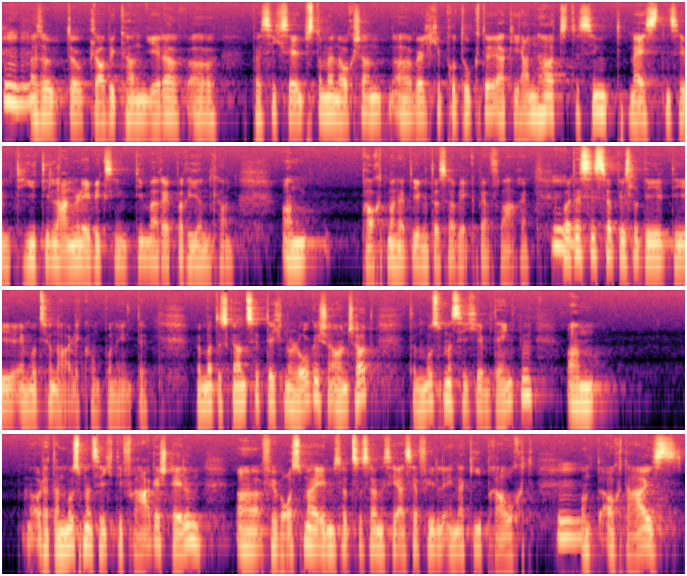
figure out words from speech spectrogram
Mhm. Also da glaube ich, kann jeder äh, bei sich selbst einmal nachschauen, äh, welche Produkte er gern hat. Das sind meistens eben die, die langlebig sind, die man reparieren kann. Ähm, braucht man nicht irgendeine Wegwerfware. Mhm. Aber das ist so ein bisschen die, die emotionale Komponente. Wenn man das Ganze technologisch anschaut, dann muss man sich eben denken, ähm, oder dann muss man sich die Frage stellen, äh, für was man eben sozusagen sehr, sehr viel Energie braucht. Mhm. Und auch da ist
